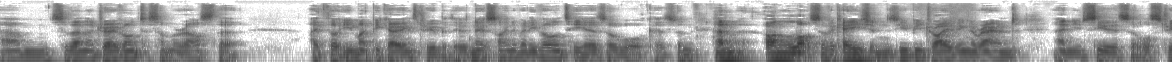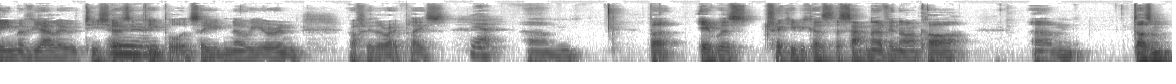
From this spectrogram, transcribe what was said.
Um, so then I drove on to somewhere else that I thought you might be going through, but there was no sign of any volunteers or walkers. And, and on lots of occasions, you'd be driving around and you'd see this little stream of yellow t shirted people, and so you'd know you were in roughly the right place. yeah, Um, but it was tricky because the sat nav in our car um, doesn't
